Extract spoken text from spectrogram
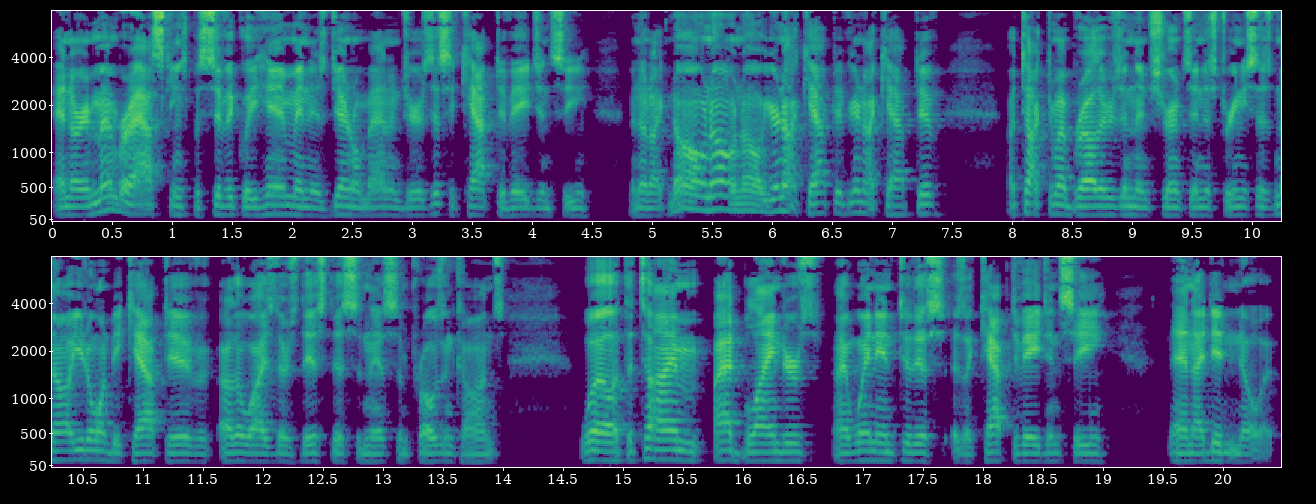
And I remember asking specifically him and his general manager, is this a captive agency? And they're like, no, no, no, you're not captive. You're not captive. I talked to my brothers in the insurance industry and he says, no, you don't want to be captive. Otherwise there's this, this and this and pros and cons. Well, at the time I had blinders. I went into this as a captive agency and I didn't know it.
